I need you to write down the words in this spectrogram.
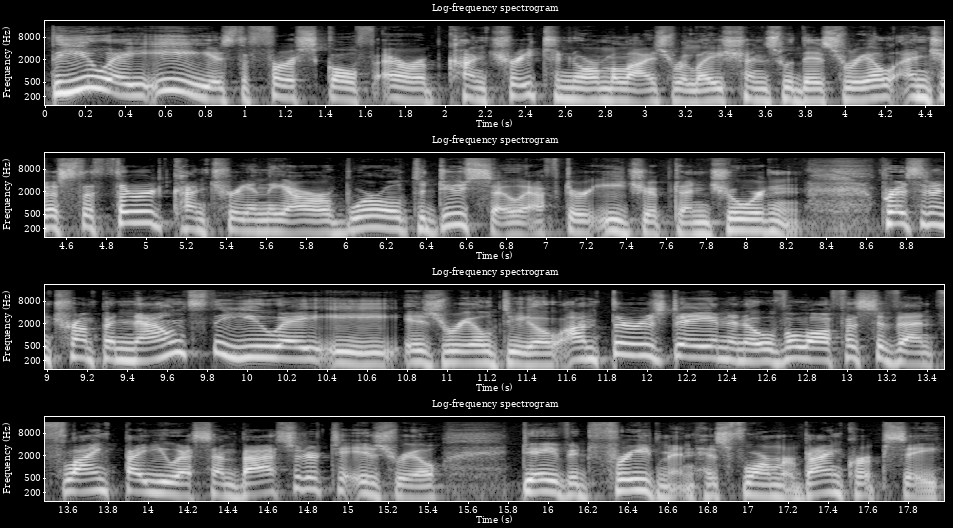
The UAE is the first Gulf Arab country to normalize relations with Israel and just the third country in the Arab world to do do so after Egypt and Jordan. President Trump announced the UAE-Israel deal on Thursday in an Oval Office event flanked by U.S. Ambassador to Israel David Friedman, his former bankruptcy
